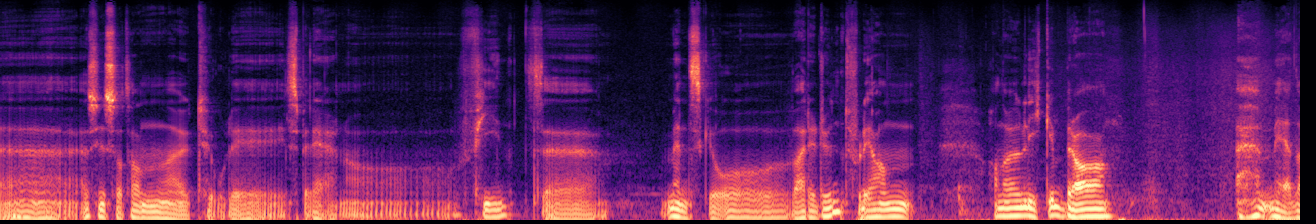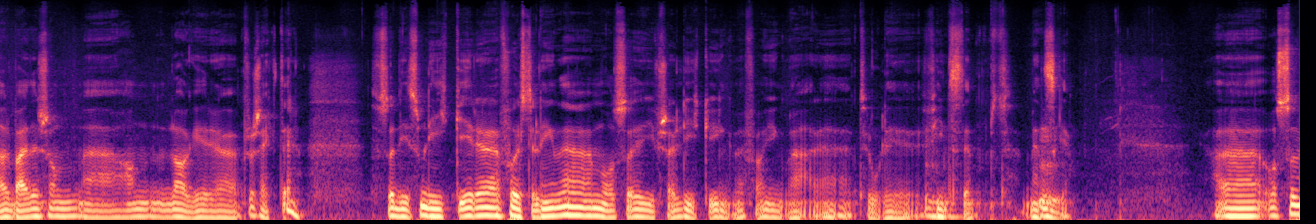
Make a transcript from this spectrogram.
Eh, jeg syns at han er utrolig inspirerende og fint eh, menneske å være rundt. Fordi han, han er jo like bra medarbeider som eh, han lager eh, prosjekter. Så de som liker eh, forestillingene, må også i og for seg like Yngve, for Yngve er et utrolig finstemt menneske. Eh, og så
